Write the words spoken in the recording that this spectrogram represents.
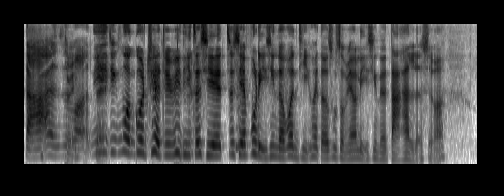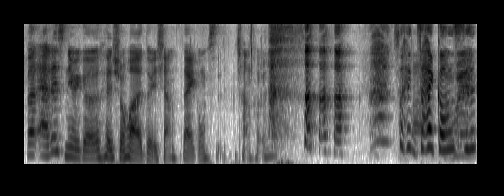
答案，是吗？你已经问过 ChatGPT 这些这些不理性的问题，会得出怎么样理性的答案了，是吗？But at least 你有一个可以说话的对象在公司场合，所以你在公司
